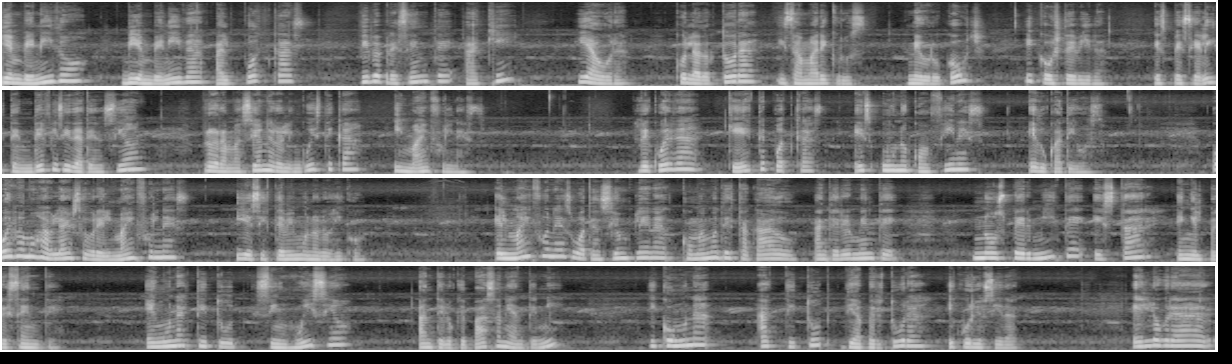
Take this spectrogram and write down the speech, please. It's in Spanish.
Bienvenido, bienvenida al podcast Vive Presente aquí y ahora con la doctora Isamari Cruz, neurocoach y coach de vida, especialista en déficit de atención, programación neurolingüística y mindfulness. Recuerda que este podcast es uno con fines educativos. Hoy vamos a hablar sobre el mindfulness y el sistema inmunológico. El mindfulness o atención plena, como hemos destacado anteriormente, nos permite estar en el presente, en una actitud sin juicio ante lo que pasa ni ante mí y con una actitud de apertura y curiosidad. Es lograr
